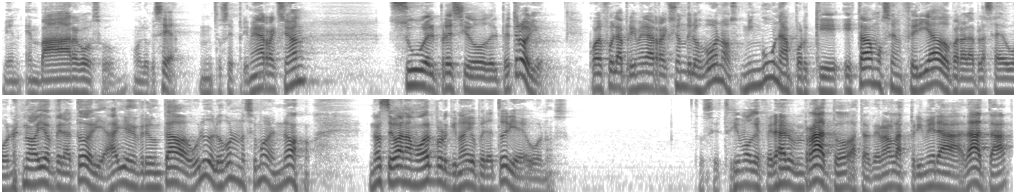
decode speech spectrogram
Bien, embargos o, lo que sea. Entonces, primera reacción, sube el precio del petróleo. ¿Cuál fue la primera reacción de los bonos? Ninguna, porque estábamos en feriado para la plaza de bonos, no había operatoria. Alguien me preguntaba, boludo, los bonos no se mueven. No, no se van a mover porque no hay operatoria de bonos. Entonces tuvimos que esperar un rato hasta tener las primeras data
